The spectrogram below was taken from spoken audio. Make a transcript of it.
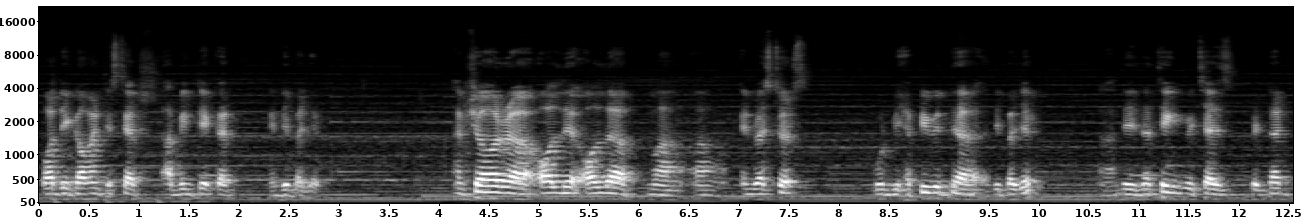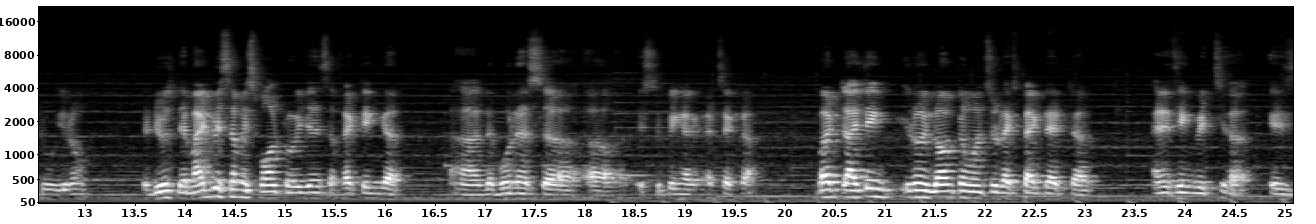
what the government steps are being taken in the budget. I'm sure uh, all the all the uh, uh, investors would be happy with the, the budget. Uh, there is nothing which has been done to you know reduce. There might be some small provisions affecting uh, the bonus stripping, etc. But I think you know in long term one should expect that anything which is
